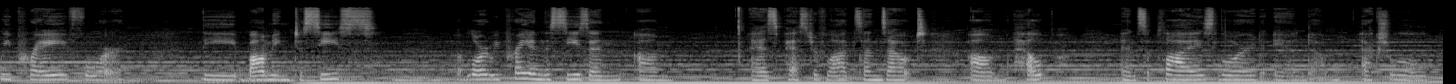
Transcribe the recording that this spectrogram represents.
We pray for the bombing to cease. But Lord, we pray in this season um, as Pastor Vlad sends out um, help and supplies, Lord, and um, actual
